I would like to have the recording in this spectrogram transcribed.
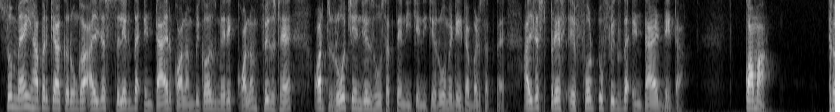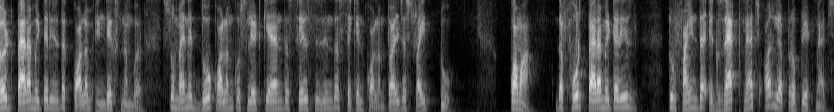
सो so, मैं यहाँ पर क्या करूँगा? I just select the entire column because मेरे कॉलम फिक्स्ड है और रो चेंजेस हो सकते हैं नीचे नीचे रो में डेटा बढ़ सकता है। I just press F four to fix the entire data comma third parameter is the column index number so मैंने दो कॉलम को सिलेक्ट किया and the sales is in the second column तो I just write two comma the fourth parameter is to find the exact match और अप्रोप्रिएट मैच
